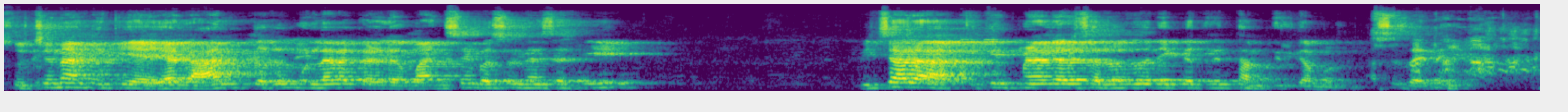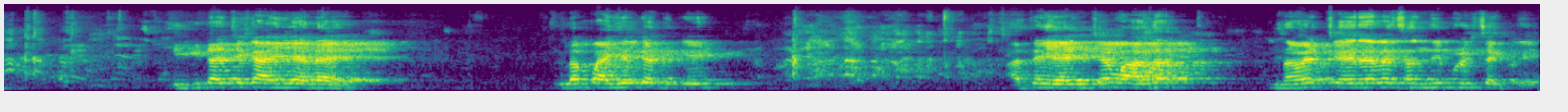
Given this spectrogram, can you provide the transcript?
सूचना किती आहे? या लहान तरुण मुलाला कळलं. माणसे बसवण्यासाठी विचारा तिकीट मिळाल्यावर सर्वजण एकत्रित थांबतील का म्हणून? असंच आहे ना? तिकिटाचे काय झालंय तुला पाहिजे का तिकीट? आता यांच्या वादात नव्या चेहऱ्याला संधी मिळू शकते.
